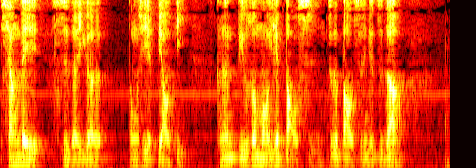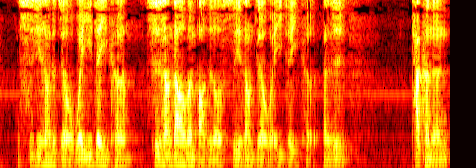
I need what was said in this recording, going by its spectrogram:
相类似的一个东西的标的。可能比如说某一些宝石，这个宝石你就知道，世界上就只有唯一这一颗。事实上，大部分宝石都世界上只有唯一这一颗。但是，它可能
